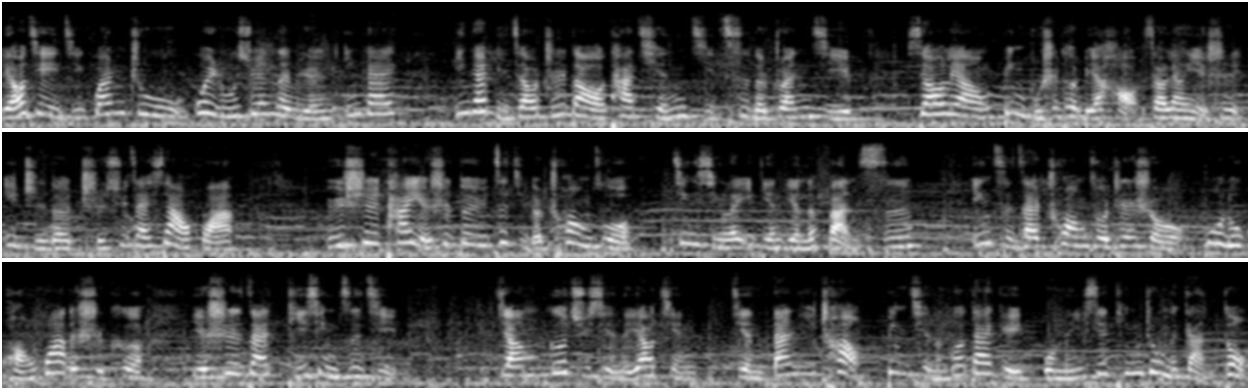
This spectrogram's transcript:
了解以及关注魏如萱的人应该应该比较知道，她前几次的专辑销量并不是特别好，销量也是一直的持续在下滑。于是他也是对于自己的创作进行了一点点的反思，因此在创作这首《末路狂花》的时刻，也是在提醒自己，将歌曲写的要简简单易唱，并且能够带给我们一些听众的感动，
